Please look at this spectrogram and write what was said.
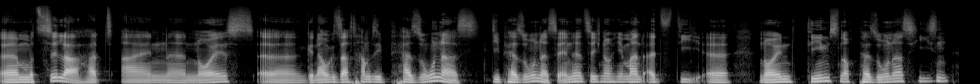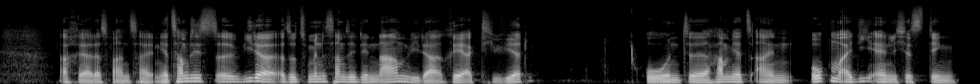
äh, Mozilla hat ein äh, neues, äh, genau gesagt haben sie Personas, die Personas. Erinnert sich noch jemand, als die äh, neuen Themes noch Personas hießen? Ach ja, das waren Zeiten. Jetzt haben sie es äh, wieder, also zumindest haben sie den Namen wieder reaktiviert und haben jetzt ein OpenID-ähnliches Ding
